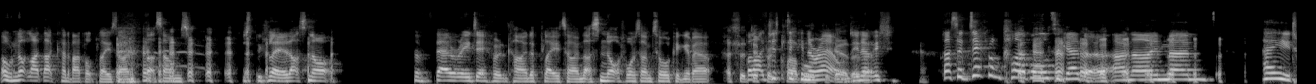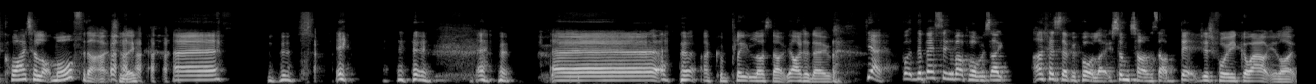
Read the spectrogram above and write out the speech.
Oh, not like that kind of adult playtime. That sounds, just to be clear, that's not a very different kind of playtime. That's not what I'm talking about That's a but like just sticking around, you know, that. it's, that's a different club altogether, and I'm um, paid quite a lot more for that actually. Uh, uh, I completely lost out. I don't know. Yeah, but the best thing about performance, like like I said before, like sometimes that bit just before you go out, you're like,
